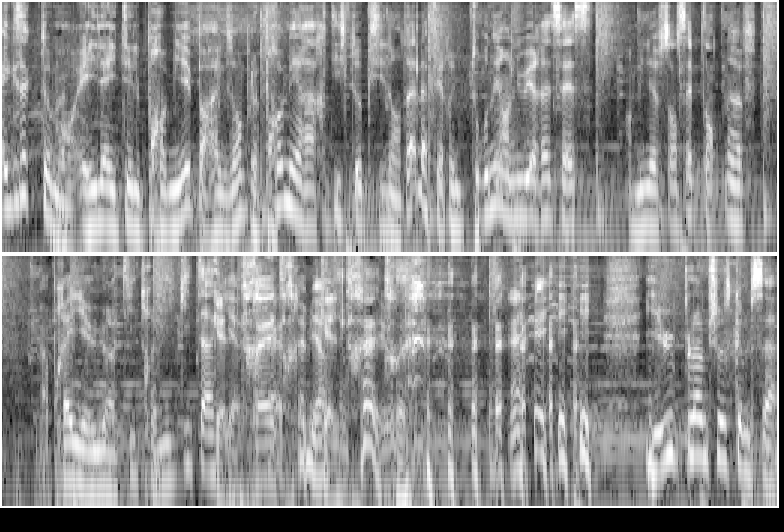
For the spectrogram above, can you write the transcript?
Exactement. Et il a été le premier, par exemple, le premier artiste occidental à faire une tournée en URSS en 1979. Après, il y a eu un titre Nikita. qui Quel a traître très bien Quel traître il y a eu plein de choses comme ça.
